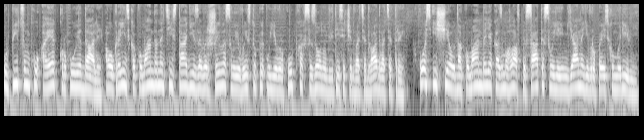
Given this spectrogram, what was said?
У підсумку АЕК крокує далі, а українська команда на цій стадії завершила свої виступи у Єврокубках сезону 2022-23. Ось іще одна команда, яка змогла вписати своє ім'я на європейському рівні.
